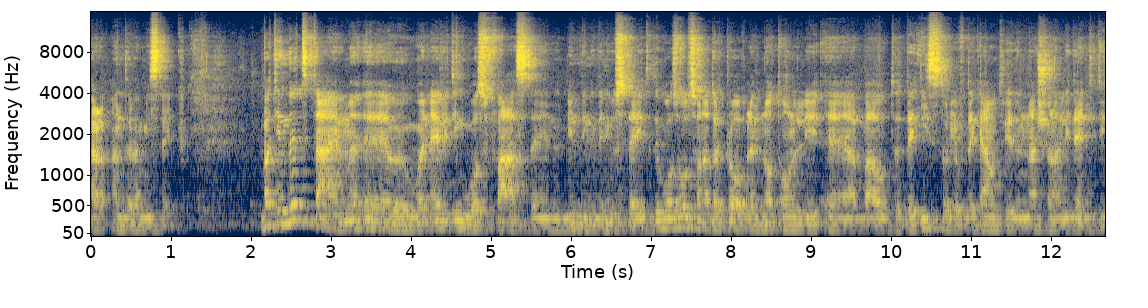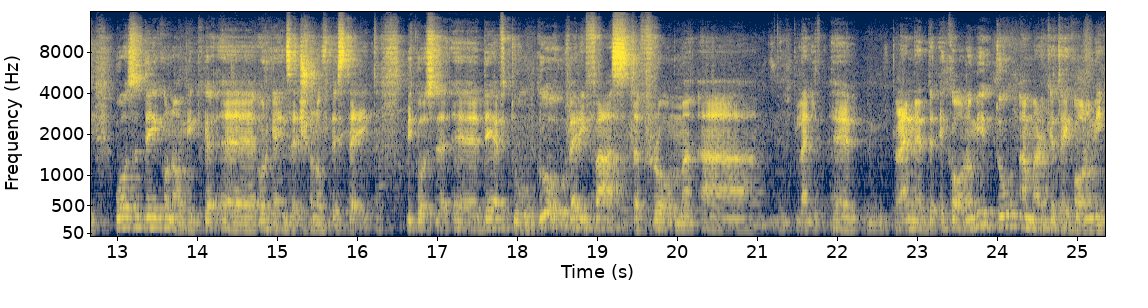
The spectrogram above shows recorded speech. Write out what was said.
are under a mistake. But in that time, uh, when everything was fast and building the new state, there was also another problem, not only uh, about the history of the country and the national identity, was the economic uh, organization of the state. Because uh, they have to go very fast from uh, plan, uh, planned economy to a market economy.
